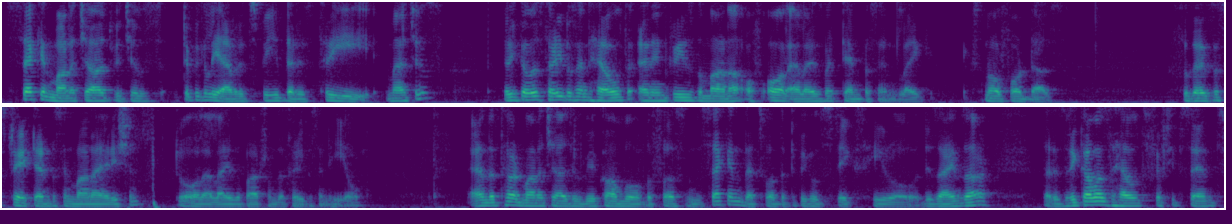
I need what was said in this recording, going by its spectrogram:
Second mana charge, which is typically average speed, that is three matches, recovers 30% health and increase the mana of all allies by 10%, like Xnolfort does. So there's a straight 10% mana addition to all allies apart from the 30% heal. And the third mana charge will be a combo of the first and the second. That's what the typical Styx hero designs are. That is recovers health 50%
